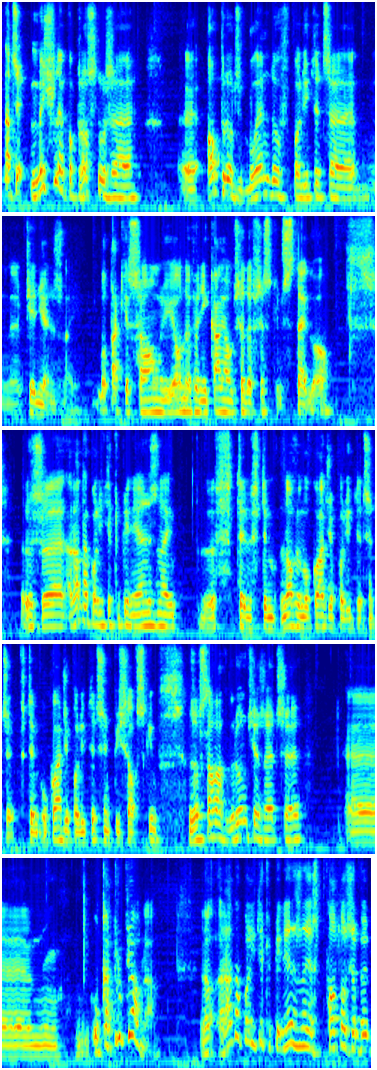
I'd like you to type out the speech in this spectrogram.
Znaczy, myślę po prostu, że e, oprócz błędów w polityce mm, pieniężnej, bo takie są i one wynikają przede wszystkim z tego, że Rada Polityki Pieniężnej w tym, w tym nowym układzie politycznym, czy w tym układzie politycznym pisowskim została w gruncie rzeczy em, ukatrupiona. No, Rada Polityki Pieniężnej jest po to, żeby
